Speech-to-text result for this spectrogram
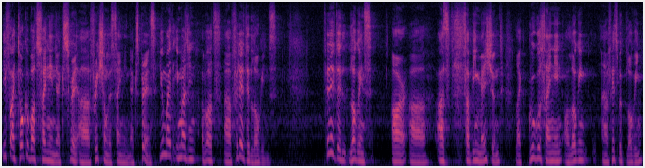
if I talk about signing uh, frictionless signing experience, you might imagine about uh, federated logins. Federated logins are, uh, as Sabine mentioned, like Google sign-in or login, uh, Facebook login,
